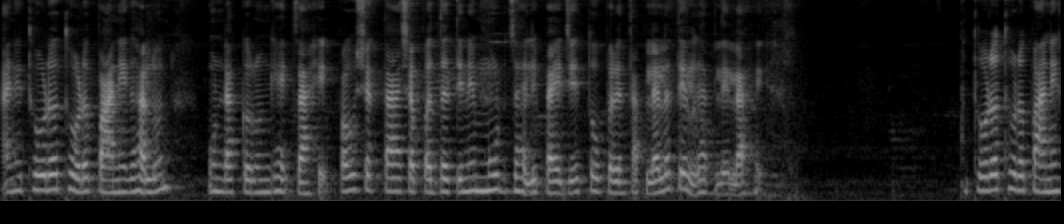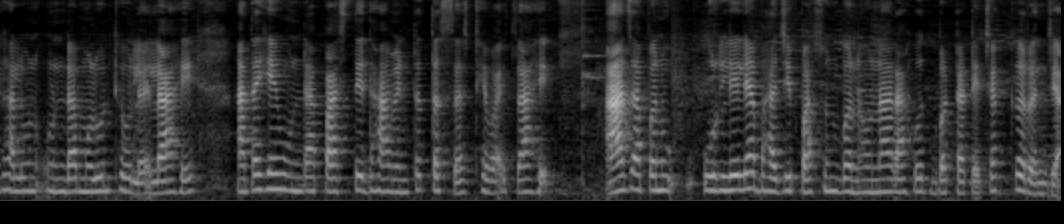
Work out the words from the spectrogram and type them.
आणि थोडं थोडं पाणी घालून उंडा करून घ्यायचा आहे. पाहू शकता अशा पद्धतीने मूठ झाली पाहिजे तोपर्यंत आपल्याला तेल घातलेलं आहे. थोडं थोडं पाणी घालून उंडा मळून ठेवलेला आहे. आता हे उंडा पाच ते दहा मिनटं तसंच ठेवायचं आहे. आज आपण उरलेल्या भाजीपासून बनवणार आहोत बटाट्याच्या करंज्या.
